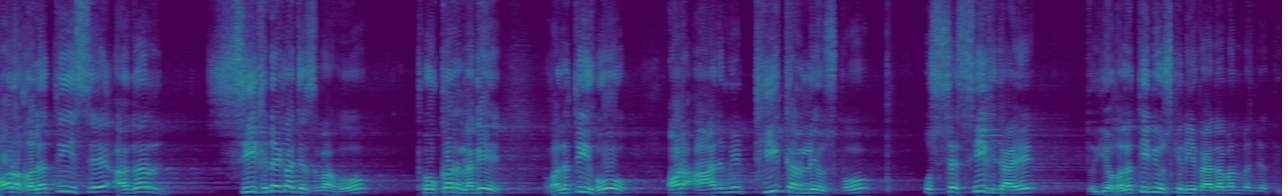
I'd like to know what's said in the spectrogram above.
اور غلطی سے اگر سیکھنے کا جذبہ ہو، ٹھوکر لگے، غلطی ہو اور آدمی ٹھیک کر لے اس کو، اس سے سیکھ جائے، تو یہ غلطی بھی اس کے لیے فائدہ مند بن جاتی۔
